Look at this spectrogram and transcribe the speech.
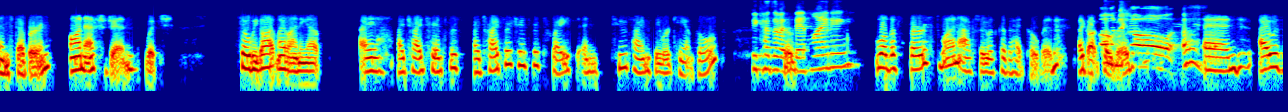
and stubborn on estrogen, which so we got my lining up. I I tried transfer I tried for a transfer twice and two times they were canceled. Because of a So- thin lining? Well, the first one actually was because I had COVID. I got Oh COVID. no. Oh. And I was,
